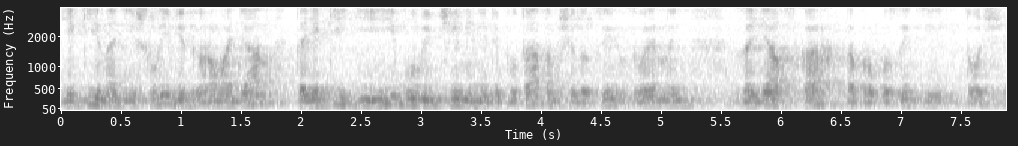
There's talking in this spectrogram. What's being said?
які надійшли від громадян та які дії були вчинені депутатом щодо цих звернень, заяв, скарг та пропозицій тощо.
